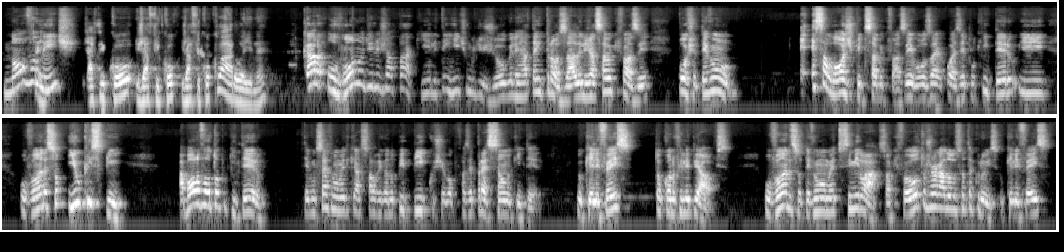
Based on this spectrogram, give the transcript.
Novamente. É, já ficou, já ficou, já ficou claro aí, né? Cara, o Ronald ele já tá aqui, ele tem ritmo de jogo, ele já tá entrosado, ele já sabe o que fazer. Poxa, teve um essa lógica de sabe o que fazer, vou usar o exemplo Quinteiro e o Wanderson e o Crispim. A bola voltou pro Quinteiro, teve um certo momento que a salvo engano, o Pipico chegou para fazer pressão no Quinteiro. E o que ele fez? Tocou no Felipe Alves. O Wanderson teve um momento similar, só que foi outro jogador do Santa Cruz. O que ele fez?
